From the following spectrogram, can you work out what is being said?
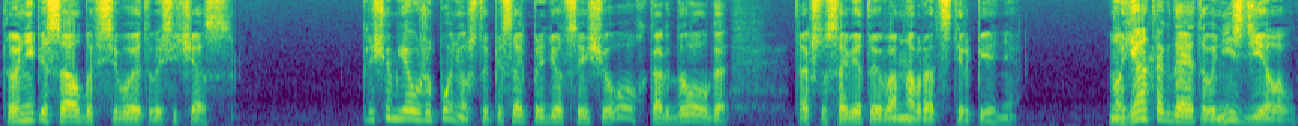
то не писал бы всего этого сейчас, причем я уже понял, что писать придется еще, ох, как долго, так что советую вам набраться терпения. Но я тогда этого не сделал.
